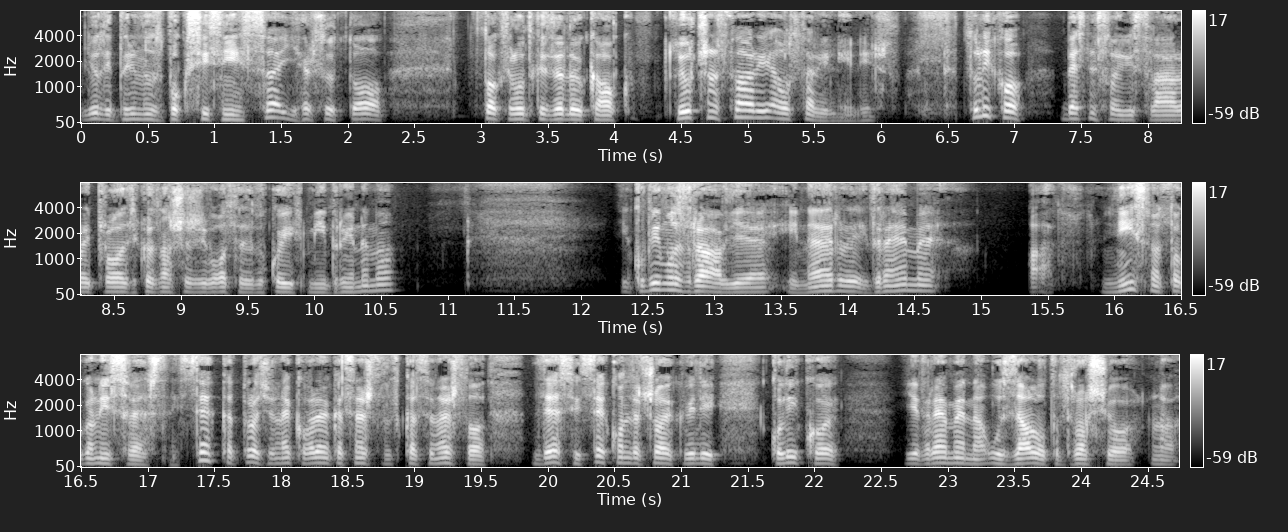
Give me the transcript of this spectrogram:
ljudi brinu zbog sitnica, jer su to tog trenutka izgledaju kao ključne stvari, a u stvari nije ništa. Toliko besmislenih stvari prolazi kroz naše živote zbog kojih mi brinemo i gubimo zdravlje i nerve i vreme, a nismo toga ni svesni. Sve kad prođe neko vreme, kad se nešto, kad se nešto desi, sve onda čovjek vidi koliko je vremena u zalu potrošio na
